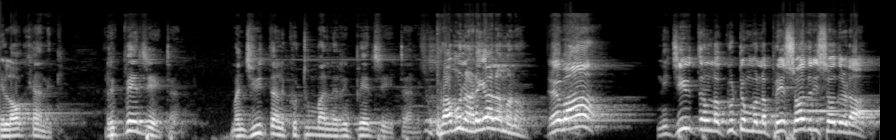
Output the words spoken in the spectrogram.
ఈ లోకానికి. రిపేర్ చేయటానికి. మన జీవితాన్ని కుటుంబాన్ని రిపేర్ చేయటానికి. ప్రభుని అడగాల మనం? దేవా నీ జీవితంలో కుటుంబంలో ప్రియ సోదరి సోదరుడా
